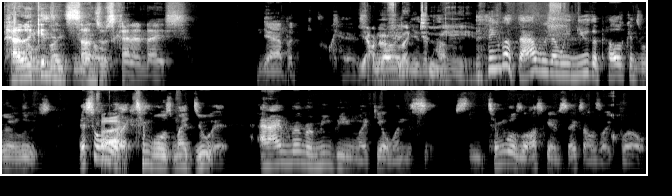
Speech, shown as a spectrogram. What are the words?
Pelicans like, and Suns was kind of nice. Yeah, but who cares? Yeah, We for already like knew the two games. The thing about that was that we knew the Pelicans were going to lose. This one, we were like Timberwolves might do it, and I remember me being like, "Yo, when the Timberwolves lost game six. I was like, bro,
